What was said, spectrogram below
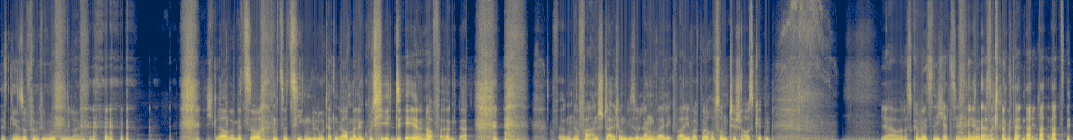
Das ging so fünf Minuten so lang. Ich glaube, mit so, mit so Ziegenblut hatten wir auch mal eine gute Idee ne, auf, irgendeiner, auf irgendeiner Veranstaltung, die so langweilig war. Die wollten wir doch auf so einem Tisch auskippen. Ja, aber das können wir jetzt nicht erzählen hier, oder? Das können wir nicht erzählen.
